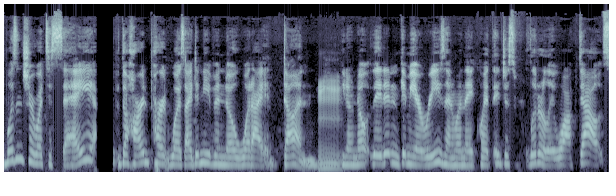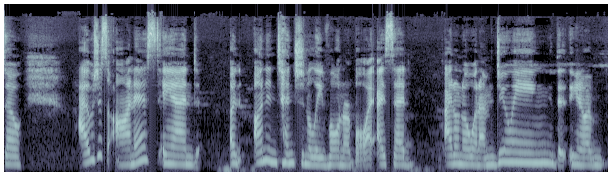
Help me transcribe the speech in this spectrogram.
wasn't sure what to say. The hard part was I didn't even know what I had done. Mm. You know, no, they didn't give me a reason when they quit. They just literally walked out. So I was just honest and unintentionally vulnerable. I, I said, I don't know what I'm doing. That you know, I'm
